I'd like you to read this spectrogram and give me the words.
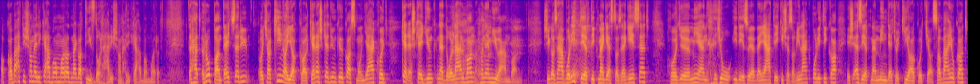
a kabát is Amerikában marad, meg a 10 dollár is Amerikában marad. Tehát roppant egyszerű, hogyha kínaiakkal kereskedünk, ők azt mondják, hogy kereskedjünk ne dollárban, hanem yuánban. És igazából itt értik meg ezt az egészet, hogy milyen jó idézőjelben játék is ez a világpolitika, és ezért nem mindegy, hogy kialkotja a szabályokat,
